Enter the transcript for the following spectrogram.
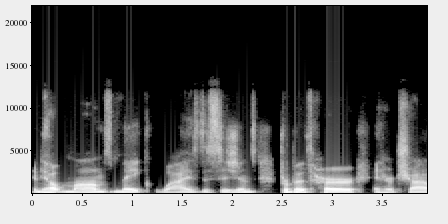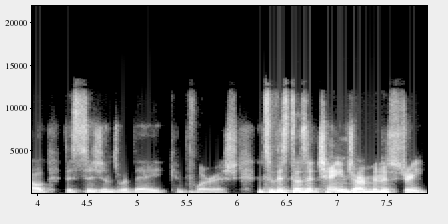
and to help moms make wise decisions for both her and her child, decisions where they can flourish. And so this doesn't change our ministry.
